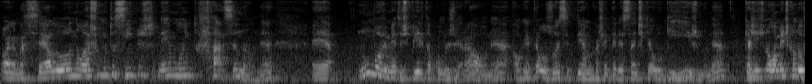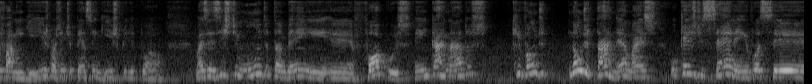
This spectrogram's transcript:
Olha, Marcelo, não acho muito simples nem muito fácil, não. Né? É, num movimento espírita como geral, né, alguém até usou esse termo que eu achei interessante, que é o guiísmo, né? que a gente normalmente, quando fala em guiísmo, a gente pensa em guia espiritual mas existe muito também é, focos encarnados que vão de, não ditar, né, mas o que eles disserem você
